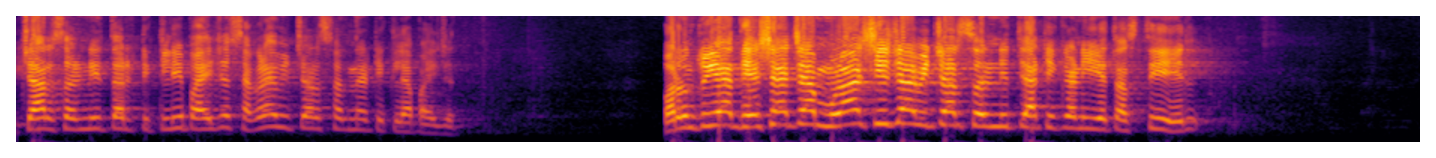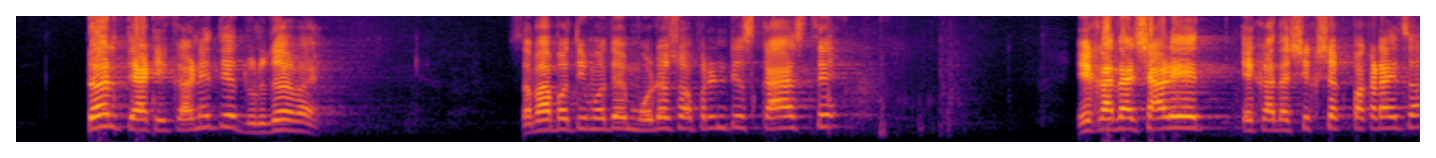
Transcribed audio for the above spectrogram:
विचारसरणी तर टिकली पाहिजे सगळ्या विचारसरण्या टिकल्या पाहिजेत. परंतु या देशाच्या मुळाशी ज्या विचारसरणी त्या ठिकाणी येत असतील तर त्या ठिकाणी ते दुर्दैव आहे. सभापतीमध्ये मोडस ऑपरेंटिस काय असते? एखाद्या शाळेत एखादा शिक्षक पकडायचा.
